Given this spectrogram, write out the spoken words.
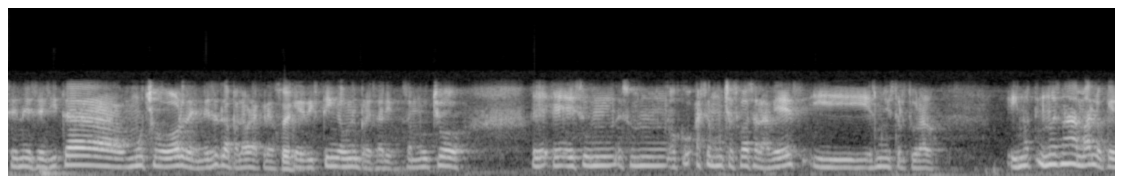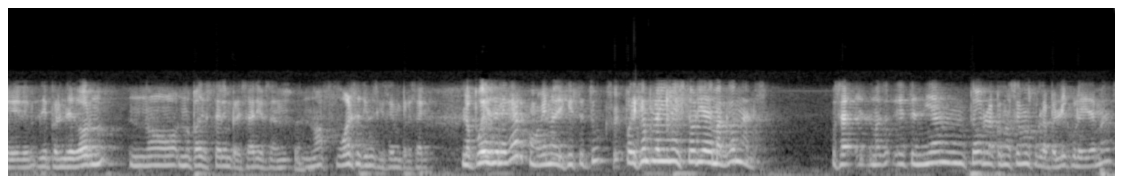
se necesita mucho orden, esa es la palabra creo, Sí. que distingue a un empresario. O sea, mucho, eh, eh, es un, es un, hace muchas cosas a la vez y es muy estructurado. Y no, no es nada malo que de, de emprendedor no, no puedes ser empresario, o sea, no a fuerza tienes que ser empresario. Lo puedes delegar, como bien lo dijiste tú. Por ejemplo, hay una historia de McDonald's. O sea, tenían, todos la conocemos por la película y demás.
